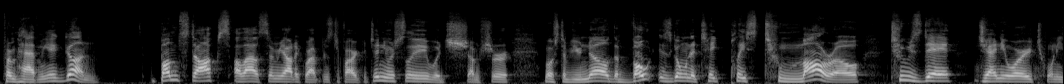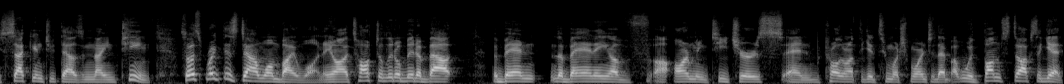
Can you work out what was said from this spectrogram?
from having a gun. Bump stocks allow semiotic weapons to fire continuously, which I'm sure most of you know. The vote is going to take place tomorrow, Tuesday, January 22nd, 2019. So let's break this down one by one. You know, I talked a little bit about the ban the banning of uh, arming teachers, and we probably don't have to get too much more into that. But with bump stocks, again,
